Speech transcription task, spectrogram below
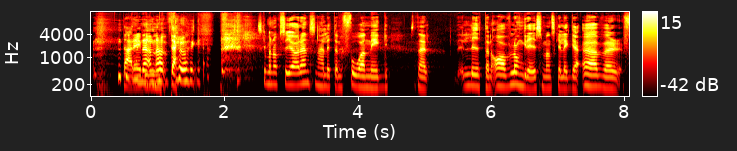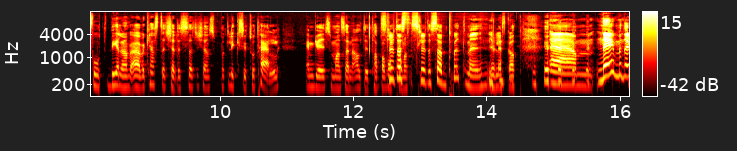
där är är vi inte. fråga. Ska man också göra en sån här liten fånig, sån här liten avlång grej som man ska lägga över fotdelen av överkastet så att det känns som på ett lyxigt hotell. En grej som man sen alltid tappar bort. Sluta, man- sluta subtweeta mig, Julia Scott. Ehm, nej, men Nej däremot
